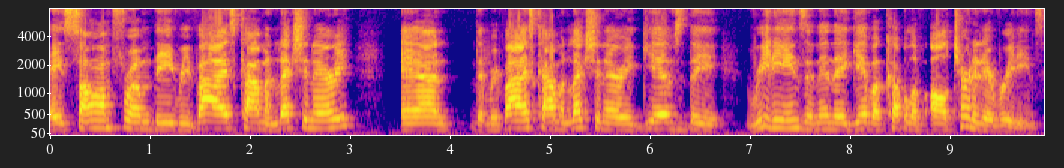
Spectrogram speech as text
a psalm from the revised common lectionary. And the revised common lectionary gives the readings and then they give a couple of alternative readings.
